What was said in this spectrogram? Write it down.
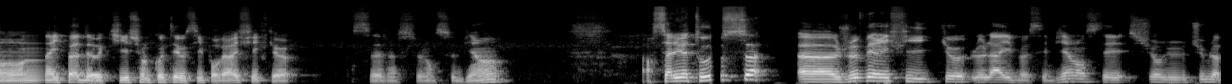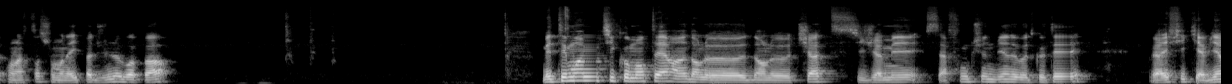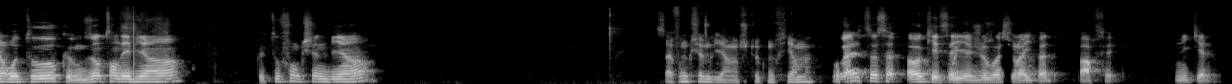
mon iPad qui est sur le côté aussi pour vérifier que ça se lance bien. Alors, salut à tous. Euh, je vérifie que le live s'est bien lancé sur YouTube. Là, pour l'instant, sur mon iPad, je ne le vois pas. Mettez-moi un petit commentaire hein, dans, le, dans le chat si jamais ça fonctionne bien de votre côté. Vérifiez qu'il y a bien le retour, que vous entendez bien, que tout fonctionne bien. Ça fonctionne bien, je te confirme. Ouais, ça, ça... ok, ça y est, je le vois sur l'iPad. Parfait. Nickel.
